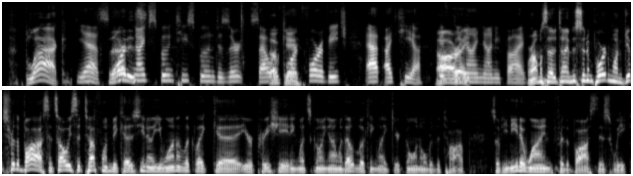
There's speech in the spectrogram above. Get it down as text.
Black. Yes. That fork, is- knife, spoon, teaspoon, dessert, salad Okay. fork, four of each at IKEA. All right. Fifty nine ninety five. We're almost out of time. This is an important one. Gifts for the boss. It's always the tough one because you know you want to look like uh, you're appreciating what's going on without looking like you're going over the top. So if you need a wine for the boss this week,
